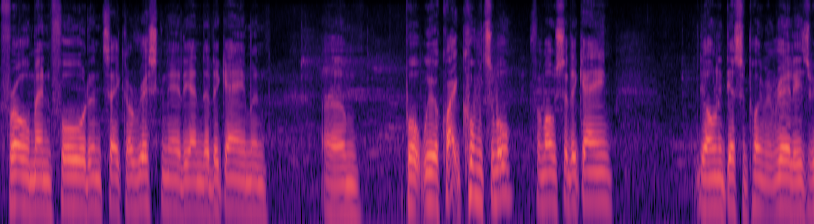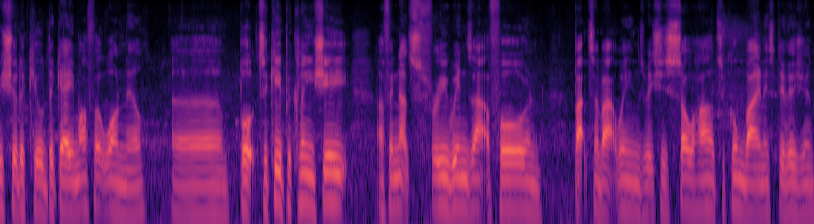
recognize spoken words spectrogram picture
throw men forward and take a risk near the end of the game. And, um, but we were quite comfortable for most of the game. The only disappointment really is we should have killed the game off at 1 0. Um, but to keep a clean sheet, I think that's three wins out of four and back to back wins, which is so hard to come by in this division.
